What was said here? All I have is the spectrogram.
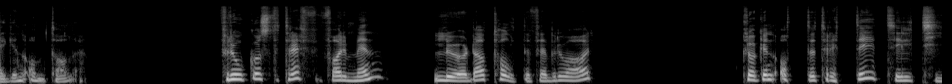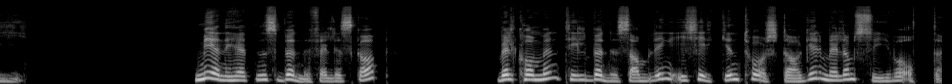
egen omtale. Frokosttreff for menn lørdag 12. februar klokken 8.30 til 10. Menighetens bønnefellesskap Velkommen til bønnesamling i kirken torsdager mellom syv og åtte.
